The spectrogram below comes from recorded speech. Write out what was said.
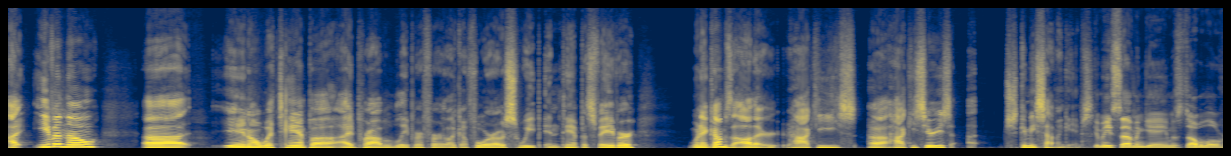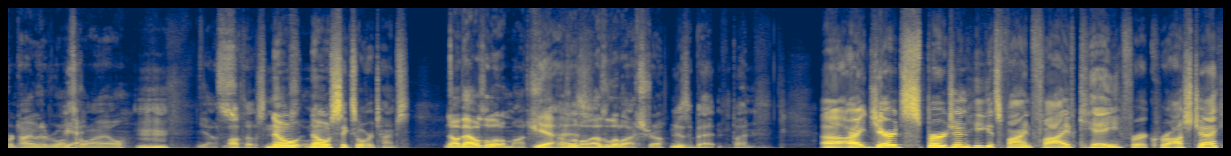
I even though uh, you know with Tampa, I'd probably prefer like a 4-0 sweep in Tampa's favor. When it comes to other hockey uh, hockey series, uh, just give me seven games. Give me seven games, double overtimes every once in a while. Mm-hmm. Yes. Love those. No, no six overtimes. No, that was a little much. Yeah, that was, a little, that was a little extra. It was a bet, but uh, all right. Jared Spurgeon, he gets fined five k for a cross check.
